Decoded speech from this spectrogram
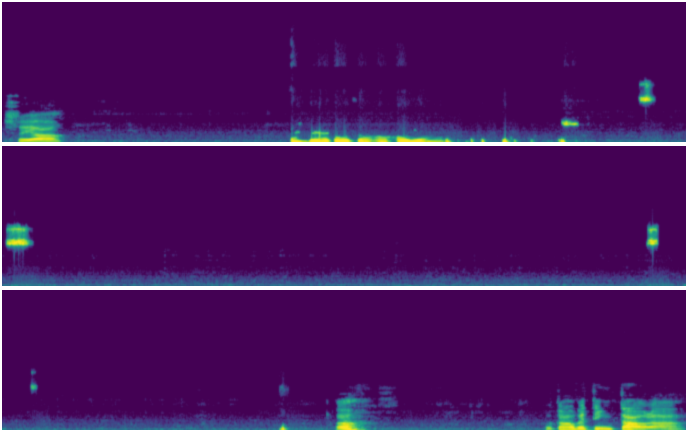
水哦，感这个勾手好好远哦。啊，我刚好被顶到啦。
